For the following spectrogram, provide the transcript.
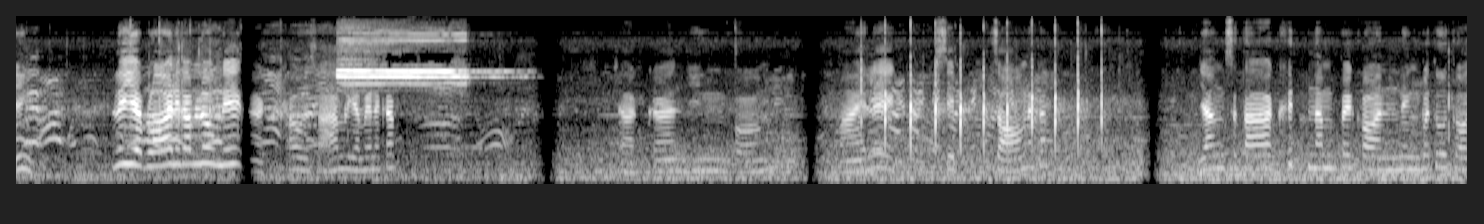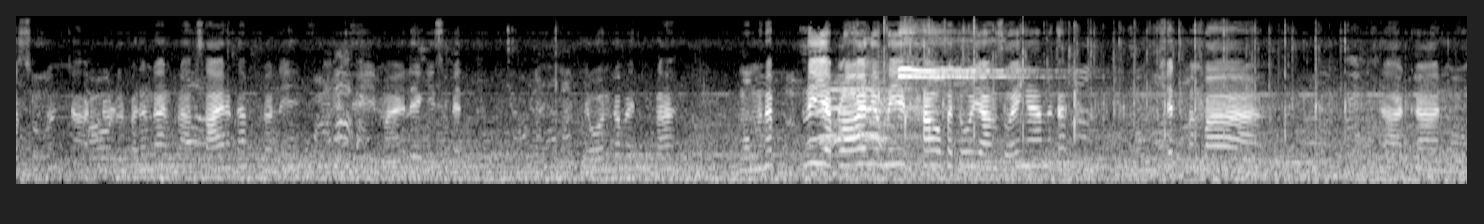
ยิงเรียบร้อยนะครับลูกนี้เข้าสามเหลี่ยมเลยนะครับ จากการยิงของหมายเลข 12 นะครับ ยังสตาร์ขึ้นนำไปก่อน 1 ประตูต่อศูนย์จากเอาหลุดไปทางด้านกราบซ้ายนะครับตอนนี้ที่หมายเลข 21 โยนเข้าไปตรงกลางมงนะครับเรียบร้อยลูกนี้เข้าประตูอย่างสวยงามนะครับมงเช็ดบางๆจากการมง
